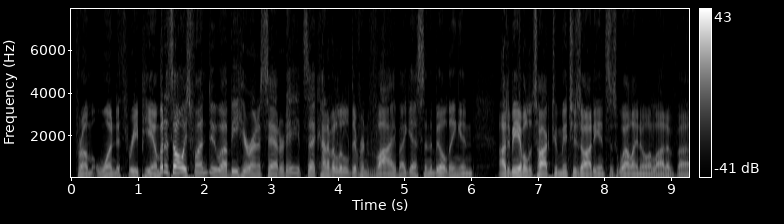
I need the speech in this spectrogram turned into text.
from 1 to 3 p.m. But it's always fun to uh, be here on a Saturday. It's a kind of a little different vibe, I guess, in the building, and uh, to be able to talk to Mitch's audience as well. I know a lot of uh,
